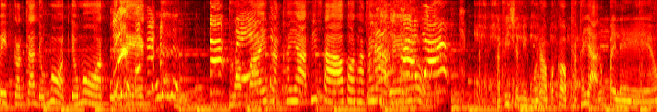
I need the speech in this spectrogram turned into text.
ปิดก่อนจ้าเดี๋ยวหมดเดี๋ยวหมดเด็กๆต่อไปถังขยะพี่สาวต่อถังขยะเร็วอะ พี่ชมีของเราประกอบถังขยะลงไปแล้ว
